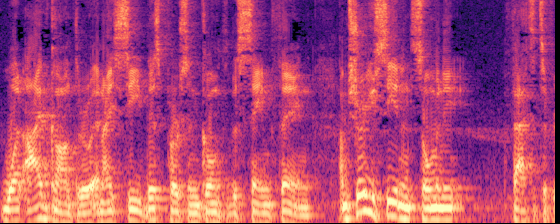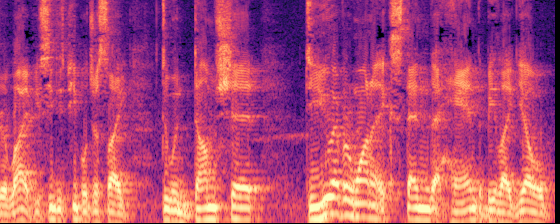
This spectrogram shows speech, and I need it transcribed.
what I've gone through and I see this person going through the same thing. I'm sure you see it in so many facets of your life. You see these people just like doing dumb shit. Do you ever want to extend a hand to be like, yo,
